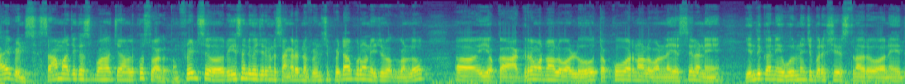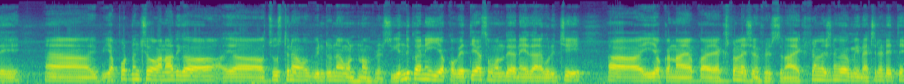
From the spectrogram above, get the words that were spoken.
హాయ్ ఫ్రెండ్స్ సామాజిక స్పృహ ఛానల్కు స్వాగతం. ఫ్రెండ్స్ రీసెంట్గా జరిగిన సంఘటన ఫ్రెండ్స్ పిఠాపురం నియోజకవర్గంలో ఈ యొక్క అగ్రవర్ణాల వాళ్ళు తక్కువ వర్ణాల వాళ్ళని ఎస్సీలని ఎందుకని ఊరి నుంచి బహిష్కరిస్తున్నారు అనేది ఎప్పటి నుంచో అనాదిగా చూస్తూనే వింటూనే ఉంటున్నాం ఫ్రెండ్స్ ఎందుకని ఈ యొక్క వ్యత్యాసం ఉంది అనే దాని గురించి ఈ యొక్క నా యొక్క ఎక్స్ప్లెనేషన్ ఫ్రెండ్స్ నా ఎక్స్ప్లెనేషన్గా మీకు నచ్చినట్టయితే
